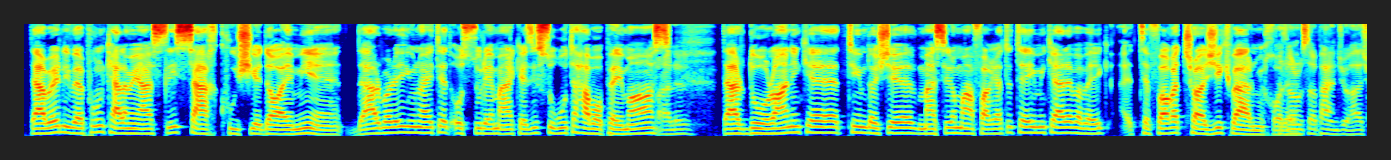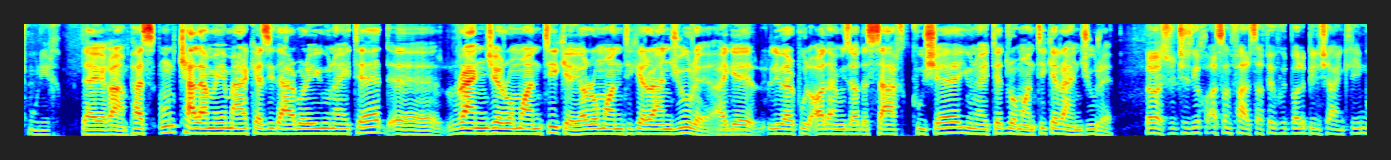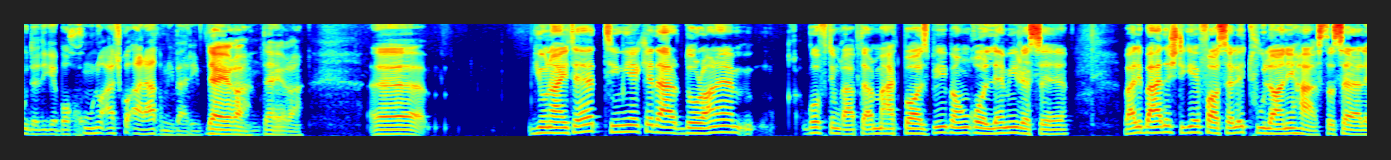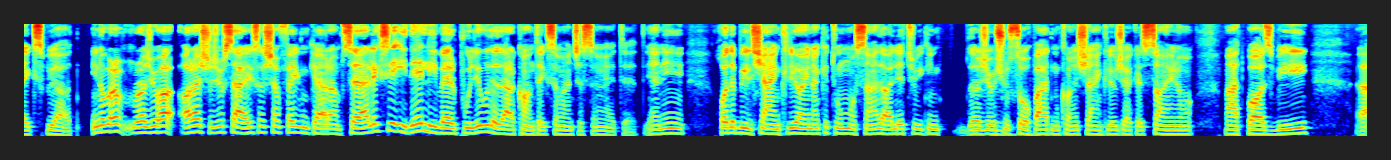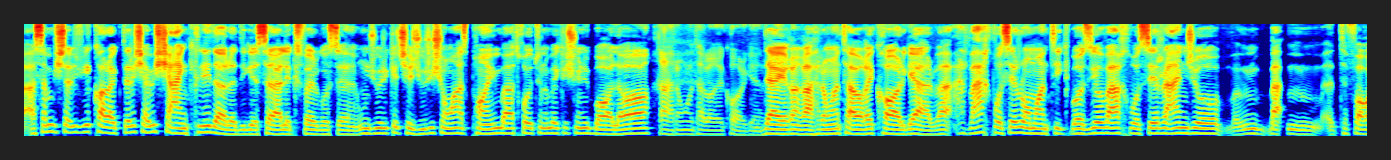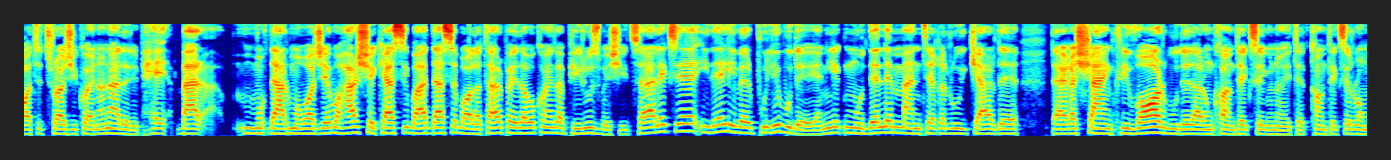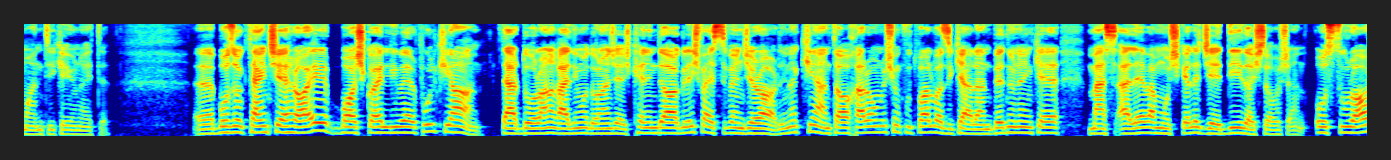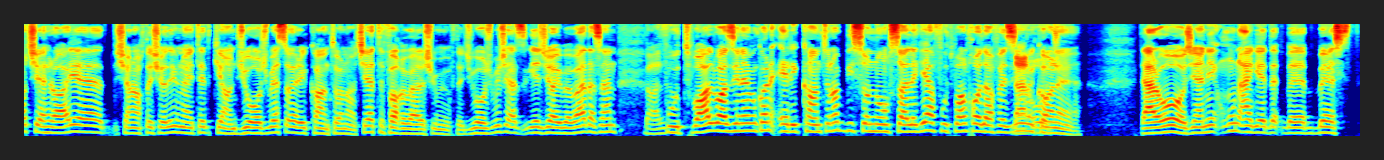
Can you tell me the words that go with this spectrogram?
درباره لیورپول کلمه اصلی سخت کوشی دائمیه. درباره یونایتد اسطوره مرکزی سقوط هواپیماست. بله. در دورانی که تیم داشته مسیر موفقیت رو طی می‌کرده و به یک اتفاق تراژیک برمیخوره. 1958 مونیخ. دقیقا. پس اون کلمه مرکزی درباره یونایتد رنج رومانتیکه یا رومانتیک رنجوره. اگه لیورپول آدمیزاد سخت کوشه یونایتد رومانتیک رنجوره. ببخشید چیزی خب اصلا فلسفه فوتبال بیل شنکلی بوده دیگه. با خون و اشک و عرق می‌بریم. دقیقا دقیقا. یونایتد تیمیه که در دوران گفتیم قبلتر مت بازبی به اون قله می‌رسه. ولی بعدش دیگه فاصله طولانی هست تا سر الکس بیاد. اینو راجع آرش راجع سر الکس فکر می‌کردم. سر الکس یه ایده لیورپولی بوده در context منچستر یونایتد. یعنی خود بیل شنکلی و اینا که تو مستند عالی Three Kings راجع صحبت می‌کنه شنکلی و جک ساین و مت بازبی. اصلا بیشتر یه کاراکتر شبیه شنکلی داره دیگه سر الکس فرگوسن. اونجوری که چجوری شما از پایین بعد خودتون رو بکشونید بالا. قهرمان طبقه کارگر. دقیقا قهرمان طبقه کارگر. و وقت واسه رمانتیک بازی و وقت واسه رنج و اتفاقات تراژیک و اینا ندارید بر در مواجهه با هر شکستی باید دست بالاتر پیدا بکنید و پیروز بشید. سر الکس ایده لیورپولی بوده. یعنی یک مدل منطق روی کرده. دقیقا شنکلی وار بوده در اون context یونایتد context رمانتیک یونایتد. بزرگترین چهره های باشگاه لیورپول کیان؟ در دوران قدیم و دوران جدید کنی دالگلیش و استیون جرارد. اینا کیان؟ تا آخر عمرشون فوتبال بازی کردن بدون اینکه مسئله و مشکل جدی داشته باشن. اسطوره ها چهره های شناخته شده یونایتد کیان؟ جورج بست و اریک کانتونا. چه اتفاقی براشون میفته جورج بست از یه جایی به بعد اصلا بله. فوتبال بازی نمی‌کنه. اریک کانتونا 29 سالگی از فوتبال خدافظی می‌کنه. در اوج. یعنی اون اگه به بست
